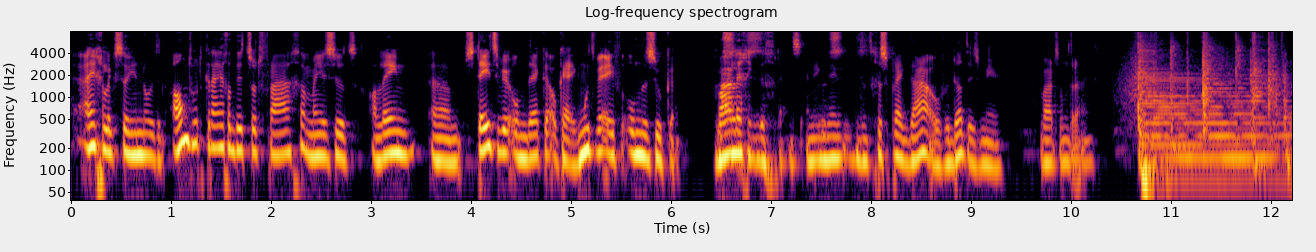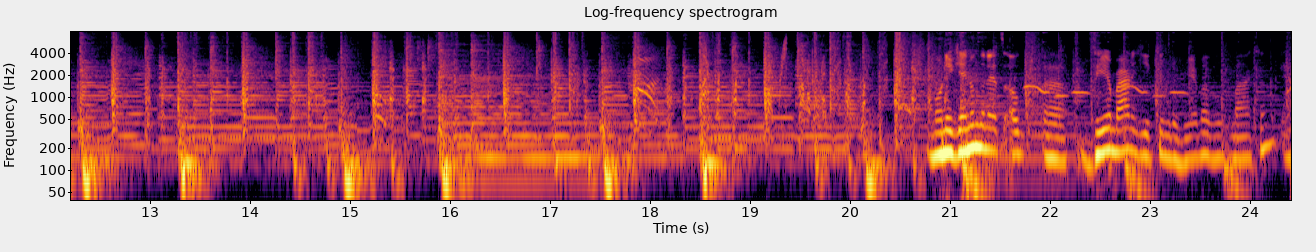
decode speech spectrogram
eigenlijk zul je nooit een antwoord krijgen op dit soort vragen. Maar je zult alleen ehm, steeds weer ontdekken. Oké, ik moet weer even onderzoeken. Waar leg ik de grens? En ik denk dat het gesprek daarover, dat is meer waar het om draait. Monique, jij noemde net ook eh, weerbaar, dat je je kinderen weerbaar wilt maken. Ja.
